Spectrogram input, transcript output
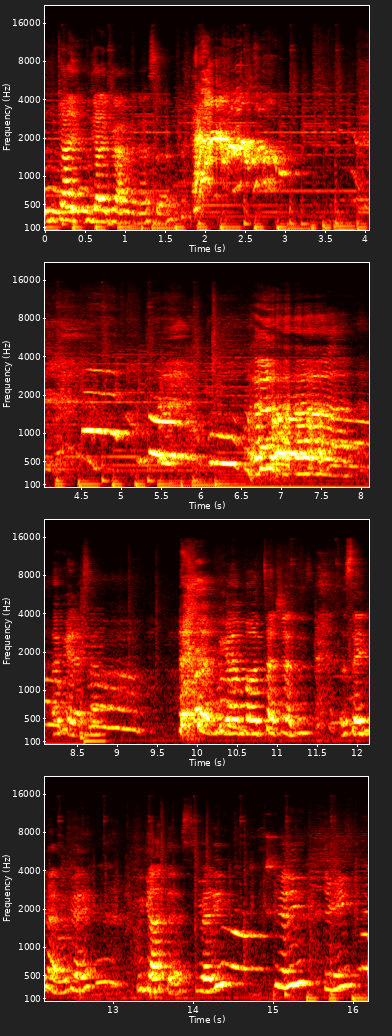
We gotta, we gotta grab Vanessa. okay, that's not. we gotta both touch it at the, the same time, okay? We got this. You ready? You ready? Three.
